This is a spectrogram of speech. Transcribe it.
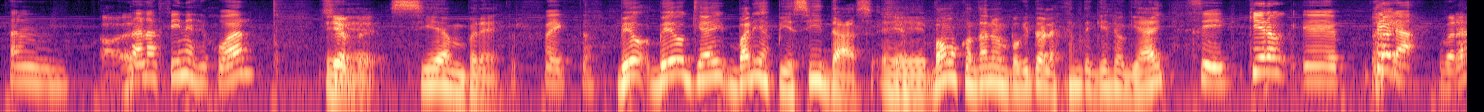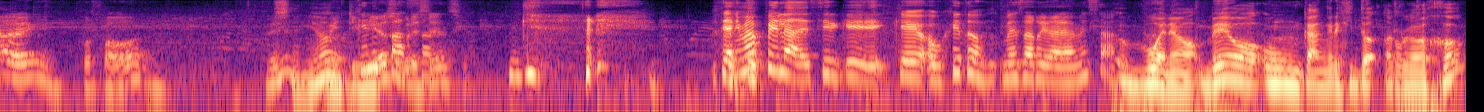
¿Están, A ver. ¿Están afines de jugar? Siempre. Eh, siempre. Perfecto. Veo, veo que hay varias piecitas. Eh, vamos contando un poquito a la gente qué es lo que hay. Sí, quiero. Eh, Pela, Ay, pará, eh, por favor. ¿Eh? Señor. Me ¿Qué intimidó su pasa? presencia. ¿te animás, Pela, a decir qué, qué objetos ves arriba de la mesa? Bueno, veo un cangrejito rojo.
